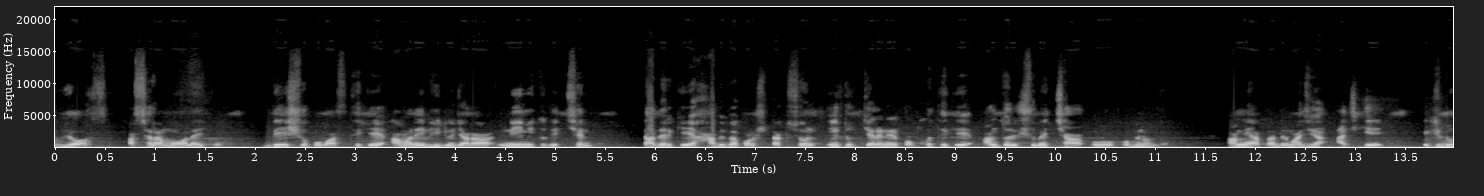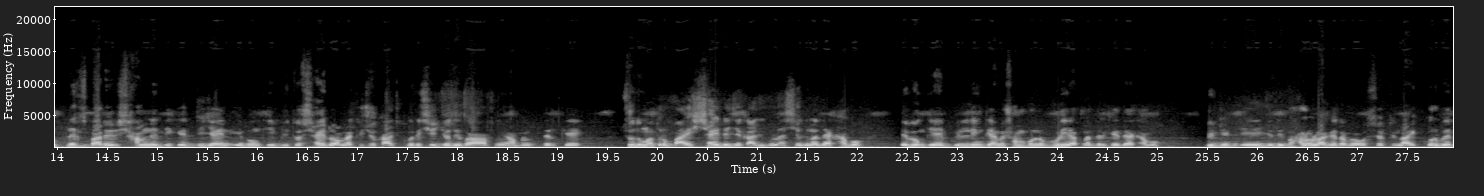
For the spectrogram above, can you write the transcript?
ভিউয়ার্স, আসসালামু আলাইকুম। দেশ উপবাস থেকে আমার এই ভিডিও যারা নিয়মিত দেখছেন, তাদেরকে হাবিবা কনস্ট্রাকশন ইউটিউব চ্যানেলের পক্ষ থেকে আন্তরিক শুভেচ্ছা ও অভিনন্দন। আমি আপনাদের মাঝে আজকে একটি ডুপ্লেক্স বাড়ির সামনের দিকের ডিজাইন এবং কি ভিতর সাইডেও আমরা কিছু কাজ করেছি যদি বা আপনি আপনাদেরকে শুধুমাত্র বাইশ সাইডে যে কাজগুলো, সেগুলো দেখাবো এবং কি বিল্ডিংটি আমি সম্পূর্ণ ঘুরিয়ে আপনাদেরকে দেখাবো। ভিডিওটি যদি ভালো লাগে, তবে অবশ্যই একটি লাইক করবেন।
